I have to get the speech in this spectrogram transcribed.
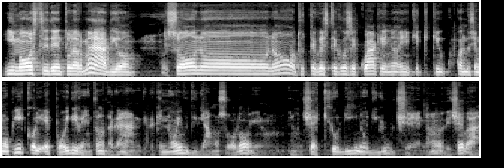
i mostri dentro l'armadio, sono no, tutte queste cose qua che noi che, che, che quando siamo piccoli e poi diventano da grandi, perché noi viviamo solo in un cerchiolino di luce, no? diceva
